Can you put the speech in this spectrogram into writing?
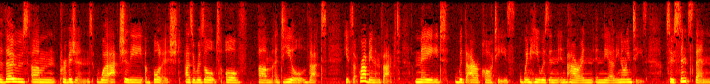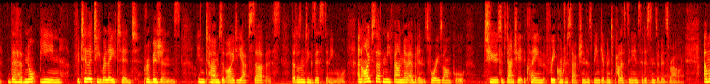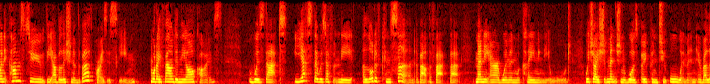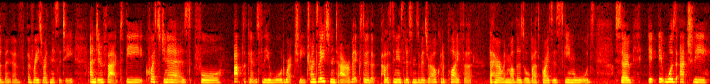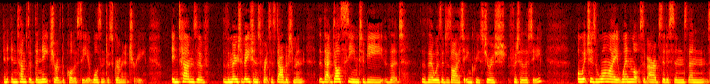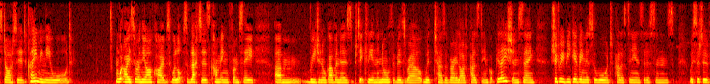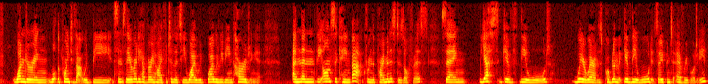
those um, provisions were actually abolished as a result of um, a deal that Yitzhak Rabin, in fact, made with the Arab parties when he was in, in power in, in the early 90s. So since then, there have not been fertility related provisions in terms of IDF service. That doesn't exist anymore. And I've certainly found no evidence, for example, to substantiate the claim that free contraception has been given to Palestinian citizens of Israel. And when it comes to the abolition of the birth prizes scheme, what I found in the archives was that, yes, there was definitely a lot of concern about the fact that many Arab women were claiming the award, which I should mention was open to all women, irrelevant of, of race or ethnicity. And in fact, the questionnaires for applicants for the award were actually translated into Arabic so that Palestinian citizens of Israel could apply for the Heroine Mothers or Birth Prizes Scheme awards. So it, it was actually, in, in terms of the nature of the policy, it wasn't discriminatory. In terms of the motivations for its establishment, that does seem to be that there was a desire to increase Jewish fertility, which is why when lots of Arab citizens then started claiming the award, what I saw in the archives were lots of letters coming from, say, um, regional governors, particularly in the north of Israel, which has a very large Palestinian population, saying, should we be giving this award to Palestinian citizens? We're sort of wondering what the point of that would be, since they already have very high fertility. Why would why would we be encouraging it? And then the answer came back from the Prime Minister's office saying, yes, give the award. We're aware of this problem, but give the award. It's open to everybody.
